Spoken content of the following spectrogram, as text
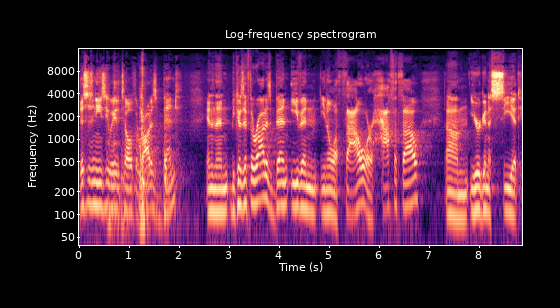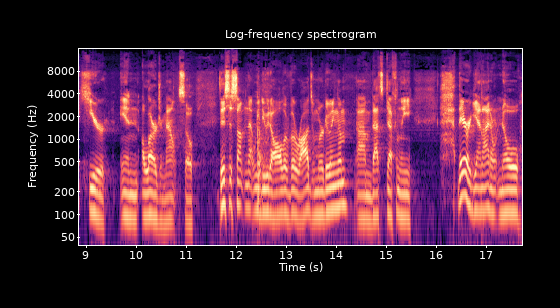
This is an easy way to tell if the rod is bent. And then, because if the rod is bent even, you know, a thou or half a thou, um, you're going to see it here in a large amount. So this is something that we do to all of the rods when we're doing them. Um, that's definitely there again. I don't know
